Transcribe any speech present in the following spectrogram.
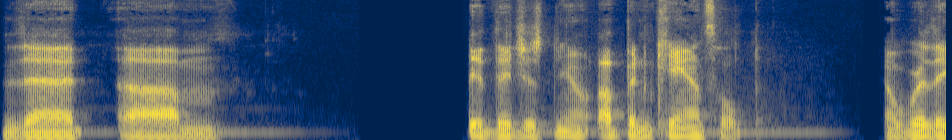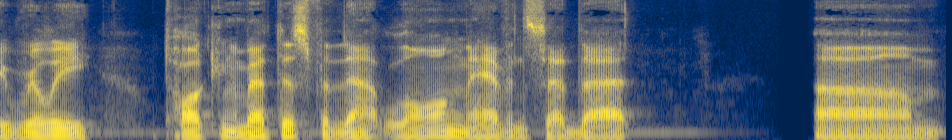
that um, they just you know up and canceled. You know, were they really talking about this for that long? They haven't said that. Um,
